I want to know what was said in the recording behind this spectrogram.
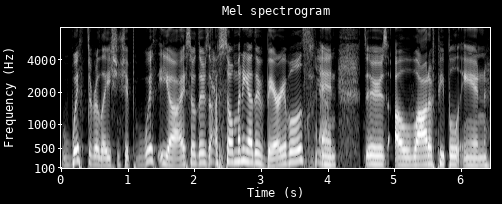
with the relationship with EI. So there's yeah. so many other variables, yeah. and there's a lot of people in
